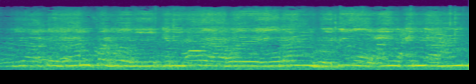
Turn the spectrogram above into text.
多谢多谢，八号是金花夜会由咱会长杨金南、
